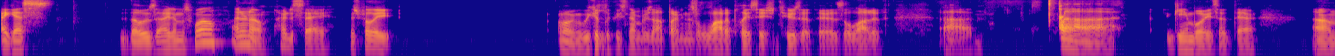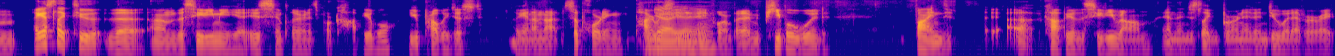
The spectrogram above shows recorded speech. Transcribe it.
I guess those items, well, I don't know. Hard to say. There's probably, well, I mean, we could look these numbers up. I mean, there's a lot of PlayStation 2s out there. There's a lot of uh, uh, Game Boys out there. Um, I guess like too the um, the CD media is simpler and it's more copyable. You probably just again, I'm not supporting piracy yeah, in any yeah. form, but I mean people would find a copy of the CD-ROM and then just like burn it and do whatever, right?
